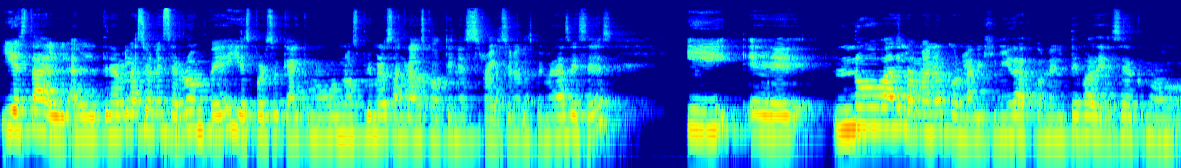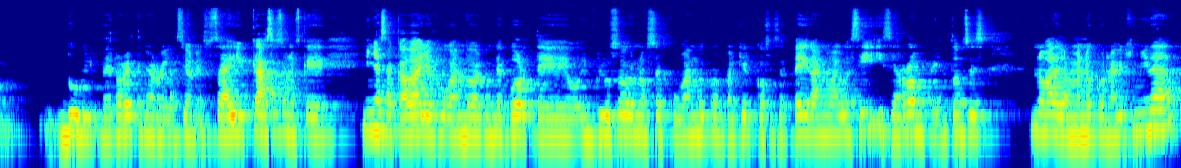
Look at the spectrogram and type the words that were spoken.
Y esta al, al, tener relaciones se rompe y es por eso que hay como unos primeros sangrados cuando tienes relaciones las primeras veces y eh, no va de la mano con la virginidad, con el tema de ser como dúbil, de no haber tenido relaciones. O sea, hay casos en los que niñas a caballo jugando algún deporte o incluso, no sé, jugando con cualquier cosa se pegan o algo así y se rompe. Entonces, no va de la mano con la virginidad.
